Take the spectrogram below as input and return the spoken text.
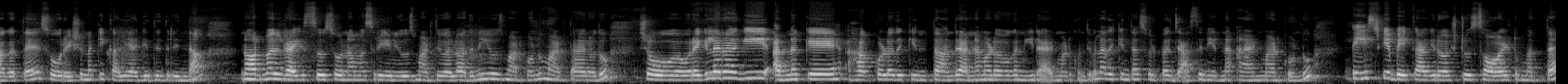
ಆಗುತ್ತೆ. ಸೊ ರೇಷನ್ ಅಕ್ಕಿ ಖಾಲಿ ಆಗಿದ್ದರಿಂದ ನಾರ್ಮಲ್ ರೈಸ್ ಸೋನಾ ಮೊಸರು ಏನು ಯೂಸ್ ಮಾಡ್ತೀವಲ್ವ, ಅದನ್ನೇ ಯೂಸ್ ಮಾಡಿಕೊಂಡು ಮಾಡ್ತಾ ಇರೋದು. ಸೊ ರೆಗ್ಯುಲರ್ ಆಗಿ ಅನ್ನಕ್ಕೆ ಹಾಕ್ಕೊಳ್ಳೋದಕ್ಕಿಂತ ಅಂದರೆ ಅನ್ನ ಮಾಡುವಾಗ ನೀರು ಆ್ಯಡ್ ಮಾಡ್ಕೊತೀವಲ್ಲ, ಅದಕ್ಕಿಂತ ಸ್ವಲ್ಪ ಜಾಸ್ತಿ ನೀರನ್ನ ಆ್ಯಡ್ ಮಾಡಿಕೊಂಡು ಟೇಸ್ಟ್ಗೆ ಬೇಕಾಗಿರೋ ಅಷ್ಟು ಸಾಲ್ಟ್ ಮತ್ತು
